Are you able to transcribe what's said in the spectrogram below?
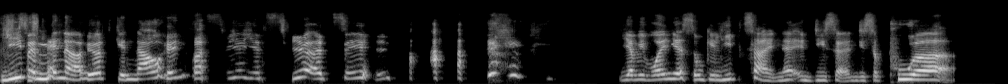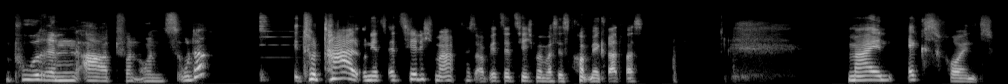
Liebe Männer, hört genau hin, was wir jetzt hier erzählen. ja, wir wollen ja so geliebt sein, ne? in dieser, in dieser pur, puren Art von uns, oder? Total. Und jetzt erzähle ich mal, pass auf, jetzt erzähle ich mal was, jetzt kommt mir gerade was. Mein Ex-Freund,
